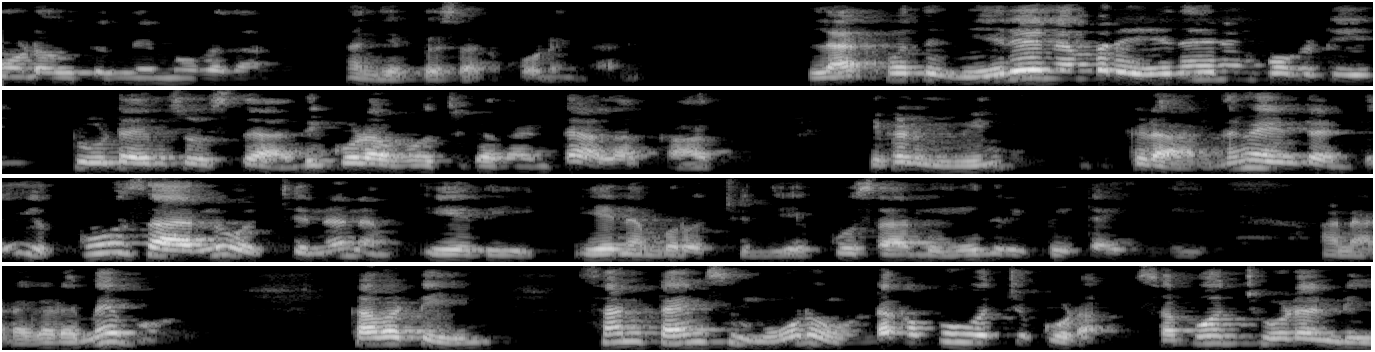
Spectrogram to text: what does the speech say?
మోడ్ అవుతుందేమో కదా అని చెప్పేసి అనుకోవడం కానీ. లేకపోతే వేరే నెంబర్ ఏదైనా ఇంకొకటి టూ టైమ్స్ వస్తే అది కూడా అవ్వచ్చు కదా అంటే అలా కాదు. ఇక్కడ మిన్ ఇక్కడ అర్థం ఏంటంటే ఎక్కువ సార్లు వచ్చిన ఏది ఏ నెంబర్ వచ్చింది ఎక్కువ సార్లు ఏది రిపీట్ అయింది అని అడగడమే మోడ్ కాబట్టి సమ్ టైమ్స్ మూడు ఉండకపోవచ్చు కూడా. సపోజ్ చూడండి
